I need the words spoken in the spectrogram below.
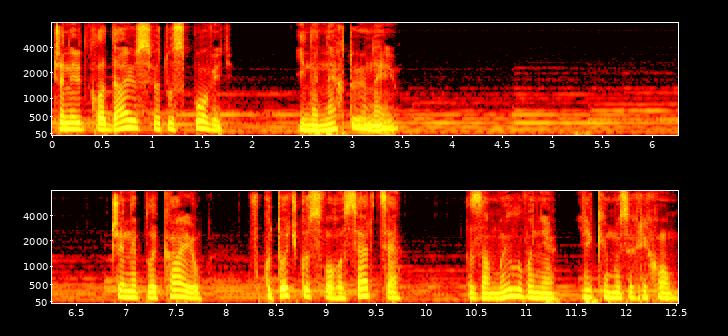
Чи не відкладаю святу сповідь і не нехтую нею? Чи не плекаю в куточку свого серця замилування якимось гріхом?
